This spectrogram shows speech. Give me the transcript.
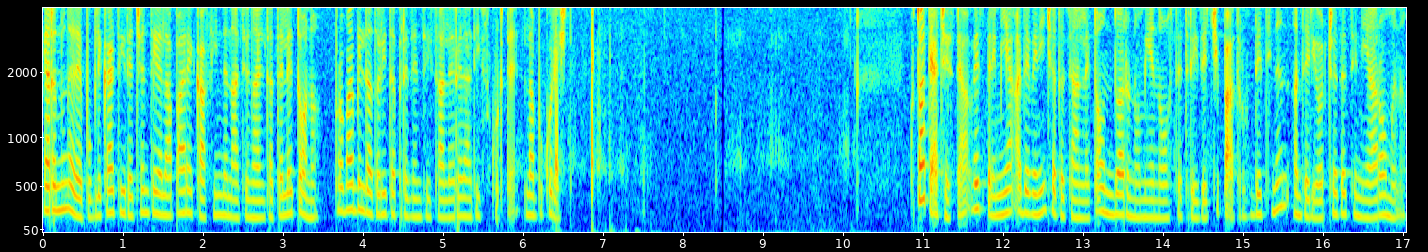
iar în unele publicații recente el apare ca fiind de naționalitate letonă, probabil datorită prezenței sale relativ scurte, la București. Cu toate acestea, Vespremia a devenit cetățean leton doar în 1934, deținând anterior cetățenia română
